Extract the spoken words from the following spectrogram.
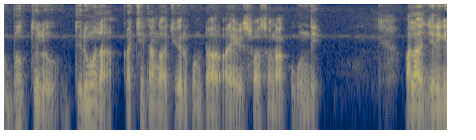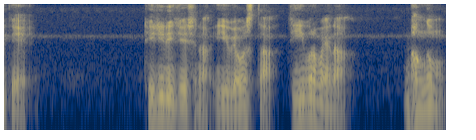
భక్తులు తిరుమల ఖచ్చితంగా చేరుకుంటారు అనే విశ్వాసం నాకు ఉంది. అలా జరిగితే టీటీడీ చేసిన ఈ వ్యవస్థ తీవ్రమైన భంగం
